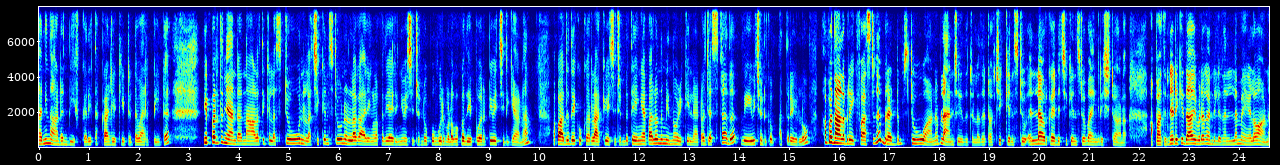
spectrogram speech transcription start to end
തനി നാടൻ ബീഫ് കറി തക്കാളിയൊക്കെ ഇട്ടിട്ട് വരട്ടിയിട്ട് ഇപ്പുറത്ത് ഞാൻ എന്താ നാളത്തേക്കുള്ള സ്റ്റൂവിനുള്ള ചിക്കൻ സ്റ്റൂവിനുള്ള കാര്യങ്ങളൊക്കെ ഇതേ അരിഞ്ഞ് വെച്ചിട്ടുണ്ട്. ഉപ്പും കുരുമുളകൊക്കെ ഇതേ പുരട്ടി വെച്ചിരിക്കുകയാണ്. അപ്പോൾ അത് ഇതേ കുക്കറിലാക്കി വെച്ചിട്ടുണ്ട്. തേങ്ങാപ്പാലൊന്നും ഇന്ന് ഒഴിക്കില്ല കേട്ടോ. ജസ്റ്റ് അത് വേവിച്ചെടുക്കും. അത്രയേ ഉള്ളൂ. അപ്പോൾ നാളെ ബ്രേക്ക്ഫാസ്റ്റിന് ബ്രെഡും സ്റ്റൂ ആണ് പ്ലാൻ ചെയ്തിട്ടുള്ളത് കേട്ടോ. Chicken stew. എല്ലാവർക്കും എന്റെ ചിക്കൻ സ്റ്റൂ ഭയങ്കര ഇഷ്ടമാണ്. അപ്പോൾ അതിന്റെ ഇടയ്ക്ക് ഇതാ ഇവിടെ കണ്ടില്ലേ നല്ല മേളമാണ്.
